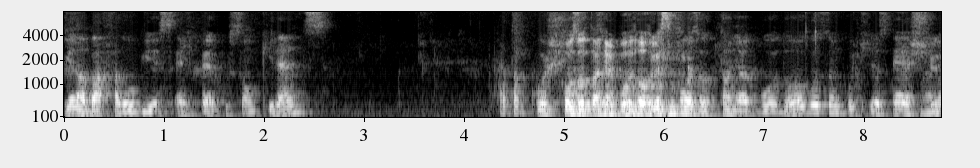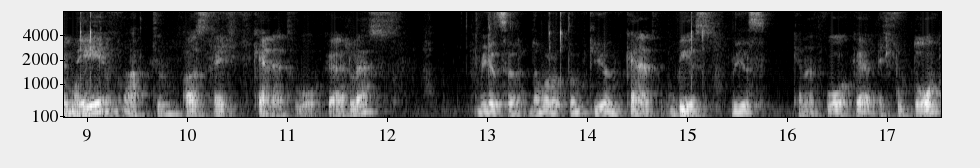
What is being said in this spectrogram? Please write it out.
Jön a Buffalo Bills 1 per 29. Hát akkor... Hozott anyagból dolgozunk. Hozott anyagból dolgozunk, úgyhogy az első név az egy Kenneth Walker lesz. Még egyszer, nem maradtam ki, jön. Kenneth, Bills Bills. Kenneth Walker, egy futó.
